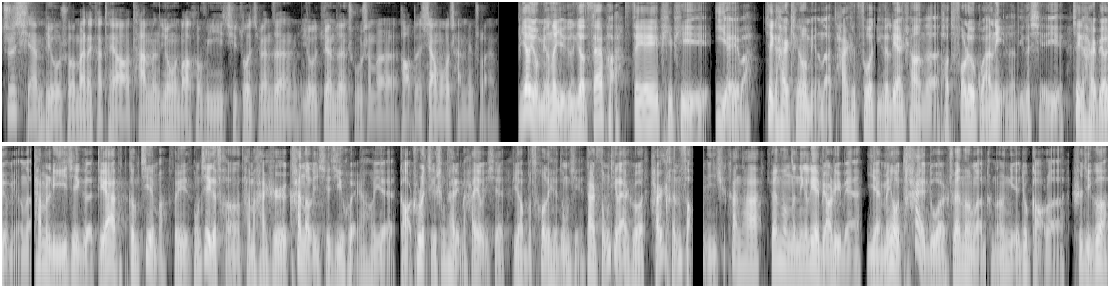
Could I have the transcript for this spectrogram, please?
之前，比如说 Meta Cartel，他们用 Block V 去做捐赠，有捐赠出什么好的项目和产品出来？比较有名的有一个叫 Zappa，C A P P E A 吧。这个还是挺有名的，它是做一个链上的 portfolio 管理的一个协议，这个还是比较有名的。他们离这个 DApp 更近嘛，所以从这个层，他们还是看到了一些机会，然后也搞出了这个生态里面还有一些比较不错的一些东西。但是总体来说还是很早，你去看它捐赠的那个列表里边，也没有太多捐赠了，可能也就搞了十几个，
